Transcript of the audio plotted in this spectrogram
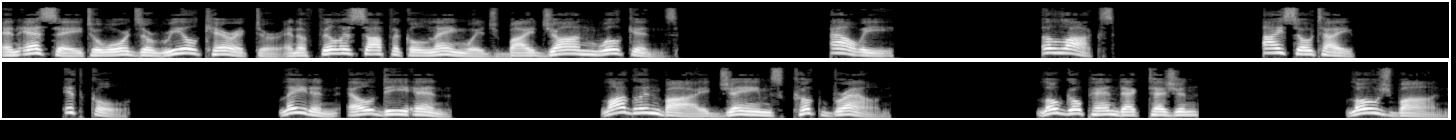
An Essay Towards a Real Character and a Philosophical Language by John Wilkins. Aui Alox Isotype. Ithkuil Láadan LDN Loglan by James Cooke Brown. Logopandecteision. Lojban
